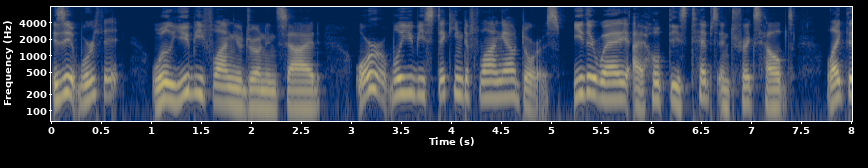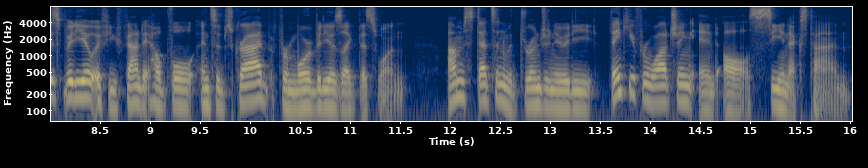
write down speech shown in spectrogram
Is it worth it? Will you be flying your drone inside? or will you be sticking to flying outdoors? Either way, I hope these tips and tricks helped. Like this video if you found it helpful, and subscribe for more videos like this one. I'm Stetson with Dronegenuity, thank you for watching, and I'll see you next time.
